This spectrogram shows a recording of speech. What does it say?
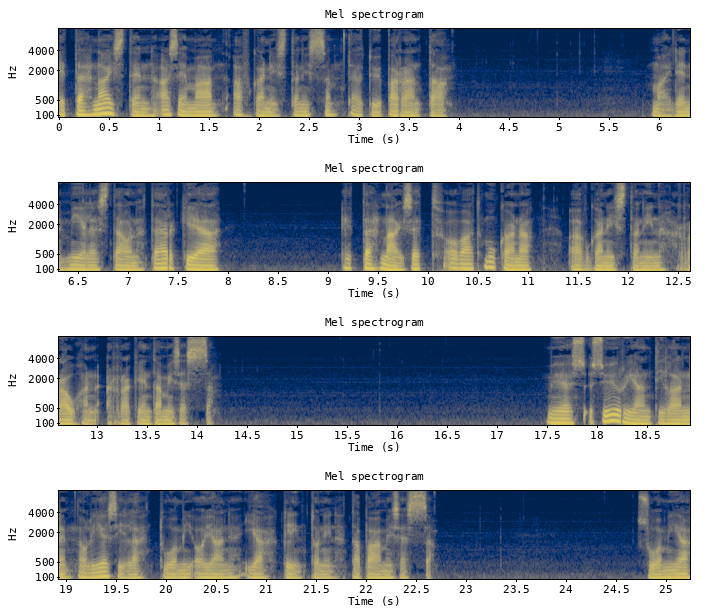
että naisten asemaa Afganistanissa täytyy parantaa. Maiden mielestä on tärkeää, että naiset ovat mukana Afganistanin rauhan rakentamisessa. Myös Syyrian tilanne oli esillä Tuomiojan ja Clintonin tapaamisessa. Suomi ja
